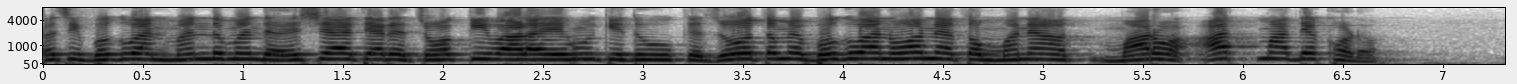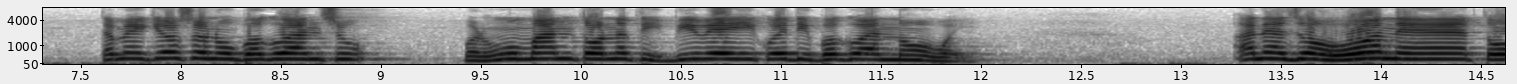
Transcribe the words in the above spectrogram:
પછી ભગવાન મંદ મંદ હસ્યા ત્યારે ચોકીવાળાએ શું કીધું કે જો તમે ભગવાન હો ને તો મને મારો આત્મા દેખાડો. તમે કહો છો હું ભગવાન છું, પણ હું માનતો નથી, બીવે એ કોઈ દી ભગવાન ન હોય. અને જો હો ને તો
